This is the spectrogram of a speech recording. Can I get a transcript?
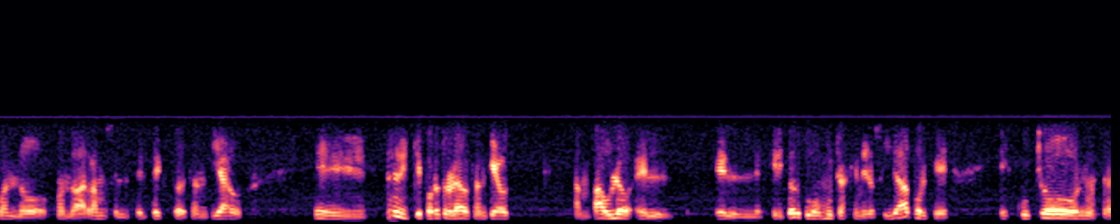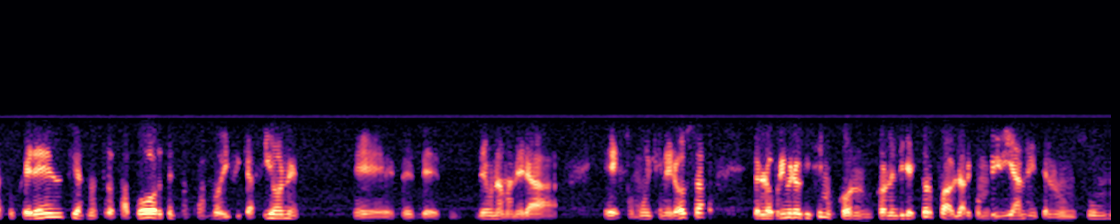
cuando, cuando agarramos el, texto de Santiago, eh, que por otro lado Santiago San Paulo, el, el escritor tuvo mucha generosidad porque escuchó nuestras sugerencias, nuestros aportes, nuestras modificaciones eh, de, de, de una manera eso, muy generosa. Pero lo primero que hicimos con, con el director fue hablar con Viviana y tener un Zoom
